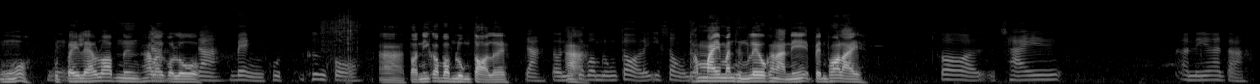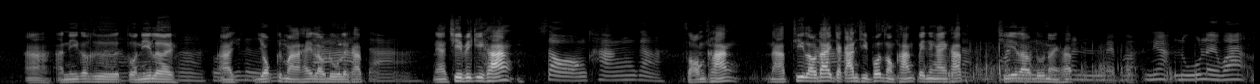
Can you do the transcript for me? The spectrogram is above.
อ้ขุดไปแล้วรอบนึงห้าร้อยกว่าโล จ้ะแบ่งขุดครึ่งกออ่า ตอนนี้ก็บำรุงต่อเลย จ้ะตอนนี้อะจะบำรุงต่อแล้วอีกสองเดือนทำไมมันถึงเร็วขนาดนี้ เป็นเพราะอะไร ก็ใช้ อันนี้อะจ้ะอ่า อันนี้ก็คือตัวนี้เลย อ่าตัวอะนี้เลยยกขึ้นมาให้เราดูเลยครับ จ้ะเนี่ยฉีดไปกี่ครั้งสองครั้งจ้ะ สองครั้งนะครับที่เราได้จากการฉีดพ่นสองครั้งเป็นยังไงครับ จ้ะชี้ให้เราดูหน่อยครับ มันแบบว่าเนี่ยรู้เลยว่าเอ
